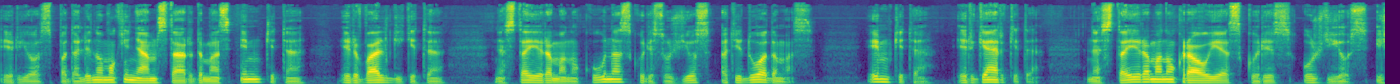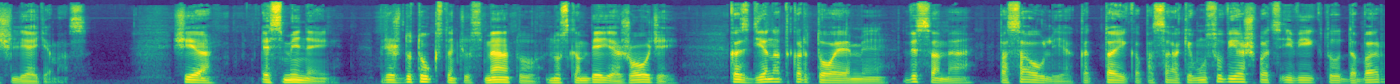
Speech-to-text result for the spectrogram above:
ir juos padalino mokiniams tardamas imkite ir valgykite, nes tai yra mano kūnas, kuris už jūs atiduodamas. Imkite ir gerkite, nes tai yra mano kraujas, kuris už jūs išliejamas. Šie esminiai prieš du tūkstančius metų nuskambėję žodžiai, kasdien atkartojami visame pasaulyje, kad tai, ką pasakė mūsų viešpats, įvyktų dabar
